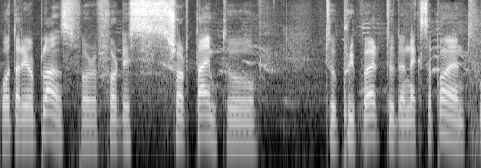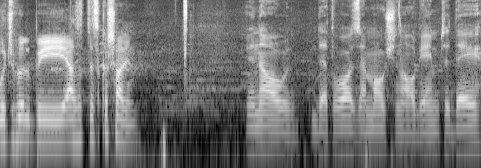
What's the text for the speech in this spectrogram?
what are your plans for, for this short time to to prepare to the next opponent, which will be AZS Koszalin? You know that was emotional game today.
